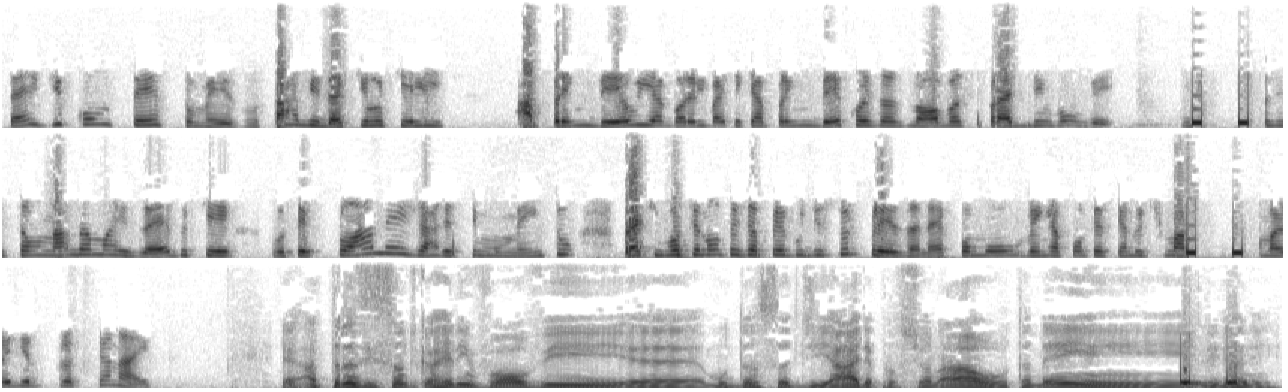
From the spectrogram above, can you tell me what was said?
até de contexto mesmo, sabe? Daquilo que ele aprendeu e agora ele vai ter que aprender coisas novas para desenvolver. Transição nada mais é do que você planejar esse momento para que você não seja pego de surpresa, né? Como vem acontecendo ultimamente com a maioria dos profissionais. É, a transição de carreira envolve é, mudança de área profissional também, Liliane?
